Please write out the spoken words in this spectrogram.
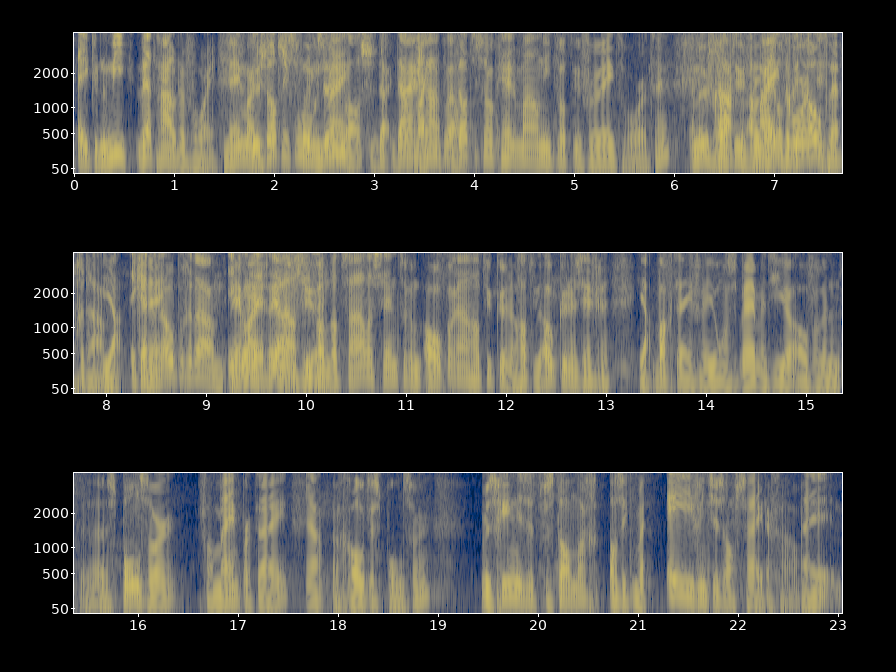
economie-wethouder voor. Nee, maar dus dat, is volgens mij. was, da- dat daar gaat, wel. dat is ook helemaal niet wat u verweten wordt. Hè? En maar u vraagt Wat aan mij of verweten ik het open is- heb gedaan. Ja, Ik heb nee. het open gedaan. Ik Nee, maar ten aanzien van dat zalencentrum, opera, had u, kunnen, had u ook kunnen zeggen... ja, wacht even jongens, we hebben het hier over een eh, sponsor van mijn partij. Ja. Een grote sponsor. Misschien is het verstandig als ik me eventjes afzijdig hou. Nee,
